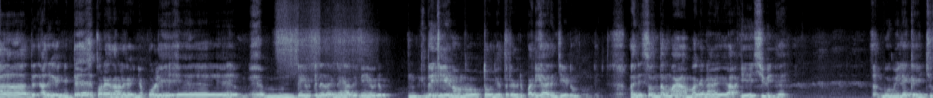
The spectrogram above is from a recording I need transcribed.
അത് അത് കഴിഞ്ഞിട്ട് കുറേ നാൾ കഴിഞ്ഞപ്പോൾ ദൈവത്തിന് തന്നെ അതിനെ ഒരു ഇത് ചെയ്യണമെന്ന് തോന്നിയത്ര ഒരു പരിഹാരം ചെയ്യണമെന്ന് തോന്നി. അതിന് സ്വന്തം മകനായ യേശുവിനെ ഭൂമിയിലേക്ക് അയച്ചു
